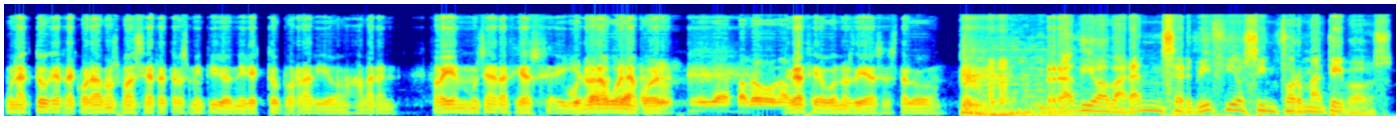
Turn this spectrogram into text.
un acto que recordamos va a ser retransmitido en directo por Radio Abarán. Fabián, muchas gracias y enhorabuena por... Gracias, buenos días, hasta luego. Radio Abarán, servicios informativos.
